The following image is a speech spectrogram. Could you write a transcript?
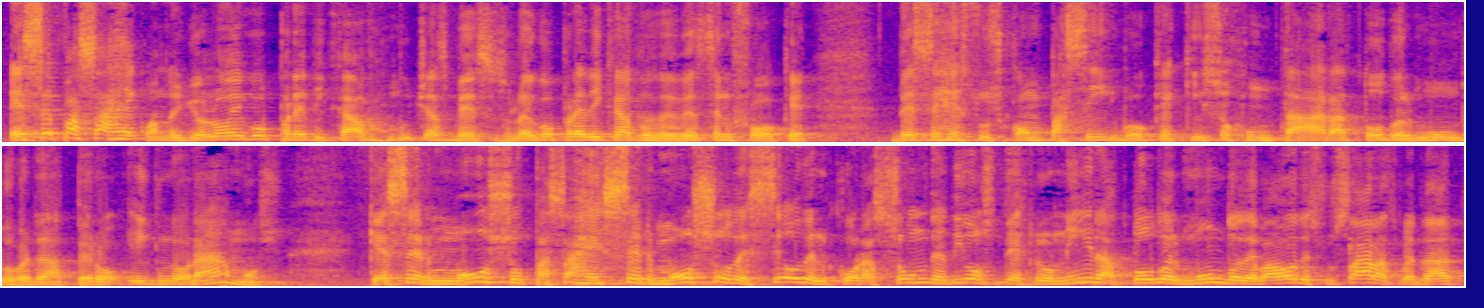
ese pasaje cuando yo lo he predicado muchas veces, lo he predicado desde ese enfoque, de ese Jesús compasivo que quiso juntar a todo el mundo, ¿verdad? Pero ignoramos que ese hermoso pasaje, ese hermoso deseo del corazón de Dios de reunir a todo el mundo debajo de sus alas, ¿verdad?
